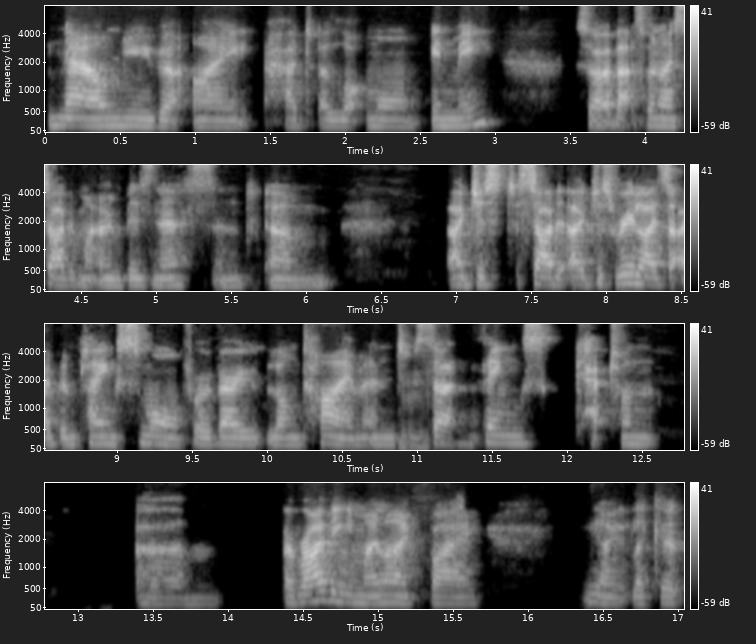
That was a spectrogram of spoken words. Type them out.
now knew that I had a lot more in me. So that's when I started my own business, and um, I just started. I just realized that I'd been playing small for a very long time, and mm-hmm. certain things kept on um, arriving in my life by, you know, like a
